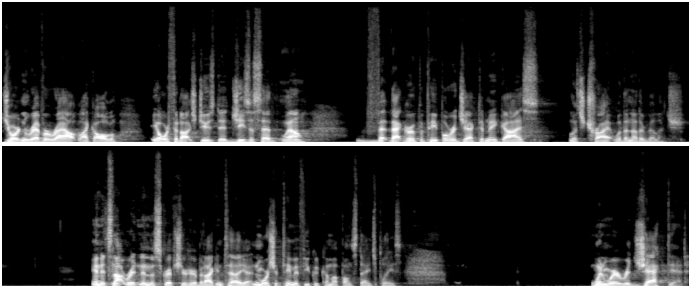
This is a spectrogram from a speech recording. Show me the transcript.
Jordan River route like all Orthodox Jews did. Jesus said, Well, that, that group of people rejected me. Guys, let's try it with another village. And it's not written in the scripture here, but I can tell you. And worship team, if you could come up on stage, please. When we're rejected,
